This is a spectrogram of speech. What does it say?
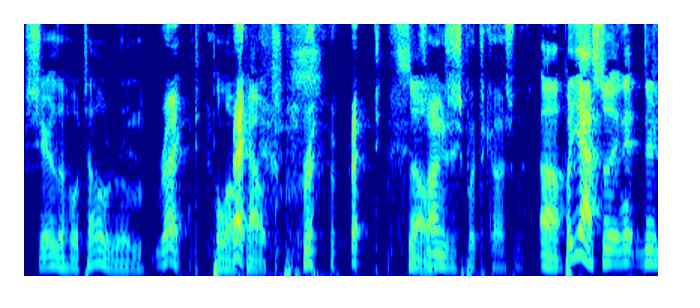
share the hotel room, right. pull out Right. couch. Right. Right. So, As long as you split the cost with us. Uh, but yeah, so and it, there's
